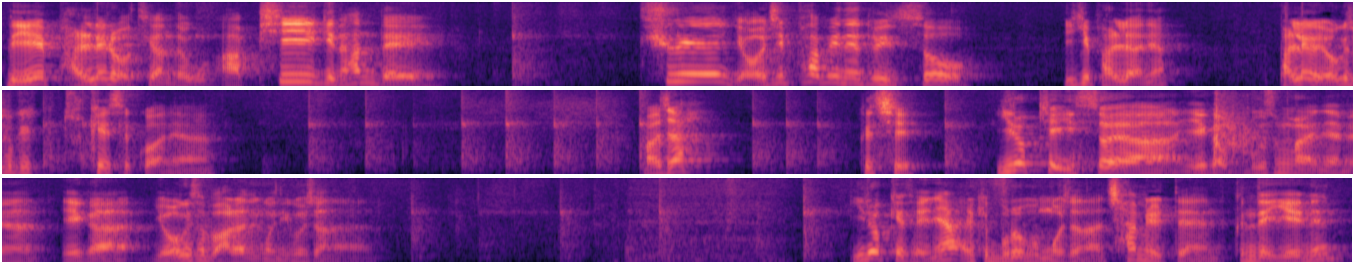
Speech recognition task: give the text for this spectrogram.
근데 얘 발레를 어떻게 한다고? 아, P이긴 한데, Q의 여집합인 애도 있어. 이게 발레 아니야? 발레가 여기 속해, 속해 있을 거 아니야. 맞아? 그치? 이렇게 있어야 얘가 무슨 말이냐면 얘가 여기서 말하는 건 이거잖아. 이렇게 되냐? 이렇게 물어본 거잖아. 참일 땐. 근데 얘는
